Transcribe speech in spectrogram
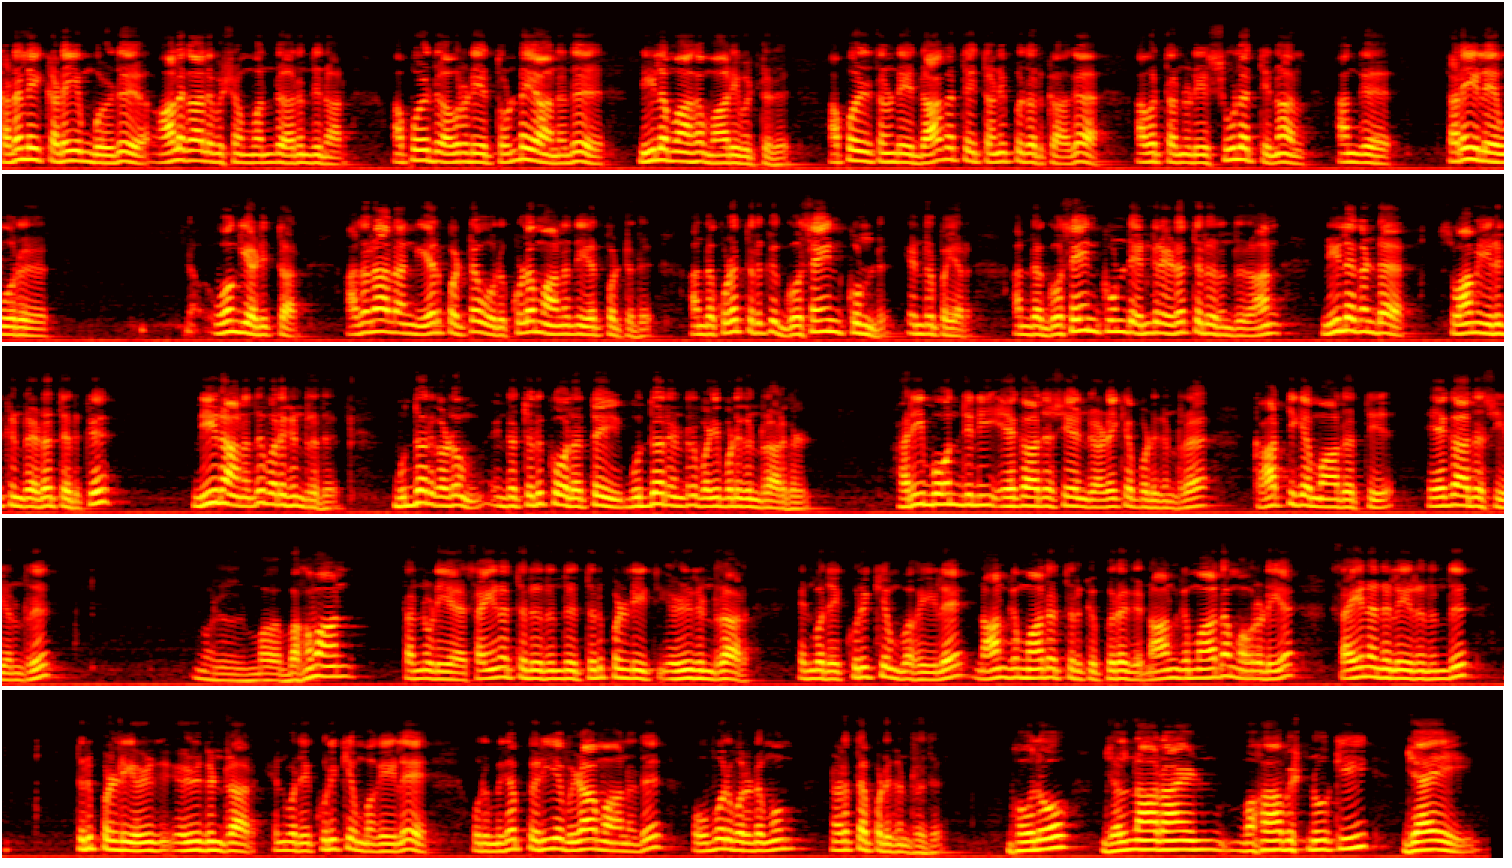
கடலை கடையும் பொழுது ஆலகால விஷம் வந்து அருந்தினார். அப்பொழுது அவருடைய தொண்டையானது நீளமாக மாறிவிட்டது. அப்பொழுது தன்னுடைய தாகத்தை தணிப்பதற்காக அவர் தன்னுடைய சூலத்தினால் அங்கு தரையிலே ஒரு ஓங்கி அடித்தார். அதனால் அங்கு ஏற்பட்ட ஒரு குளமானது ஏற்பட்டது. அந்த குளத்திற்கு கொசைன் குண்டு என்று பெயர். அந்த கொசைன் குண்ட் என்கிற இடத்திலிருந்து தான் நீலகண்ட சுவாமி இருக்கின்ற இடத்திற்கு நீரானது வருகின்றது. புத்தர்களும் இந்த திருக்கோலத்தை புத்தர் என்று வழிபடுகின்றார்கள். ஹரிபோந்தினி ஏகாதசி என்று அழைக்கப்படுகின்ற கார்த்திகை மாதத்து ஏகாதசி அன்று பகவான் தன்னுடைய சயனத்திலிருந்து திருப்பள்ளி எழுகின்றார் என்பதை குறிக்கும் வகையிலே நான்கு மாதத்திற்கு பிறகு நான்கு மாதம் அவருடைய சயன நிலையிலிருந்து திருப்பள்ளி எழு எழுகின்றார் என்பதை குறிக்கும் வகையிலே ஒரு மிகப்பெரிய விழாவானது ஒவ்வொரு வருடமும் நடத்தப்படுகின்றது. போலோ ஜல்நாராயண் மகாவிஷ்ணு கி ஜெய்!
